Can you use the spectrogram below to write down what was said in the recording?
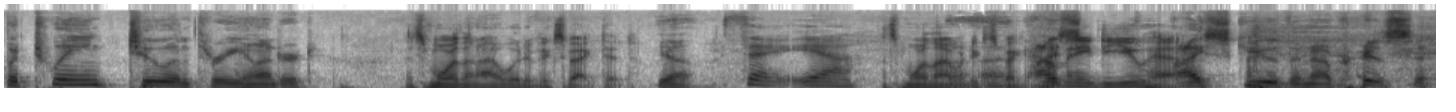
between two and 300. That's more than I would have expected. Yeah. Say, yeah. That's more than I would uh, expect. I How s- many do you have? I skew the numbers.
